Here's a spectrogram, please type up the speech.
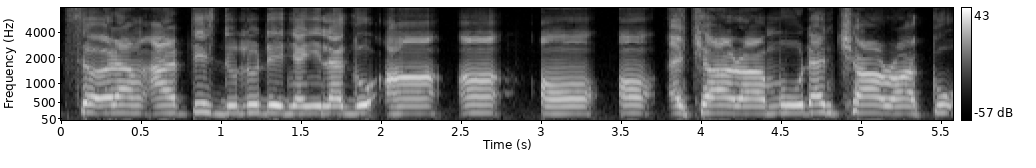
Seorang artis dulu dia nyanyi lagu ah ah oh oh caramu dan caraku.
